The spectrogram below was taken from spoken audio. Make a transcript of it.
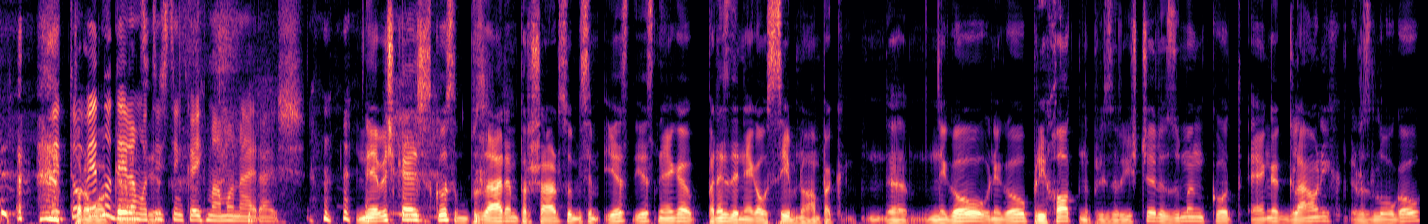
Ne, to vedno delamo tistim, ki jih imamo najrajš. Ne, veš kaj, jaz skozi opozarjam pri Šarcu, mislim, jaz, jaz njega, pa ne zdaj njega osebno, ampak eh, njegov, njegov prihod na prizorišče razumem kot enega glavnih razlogov,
